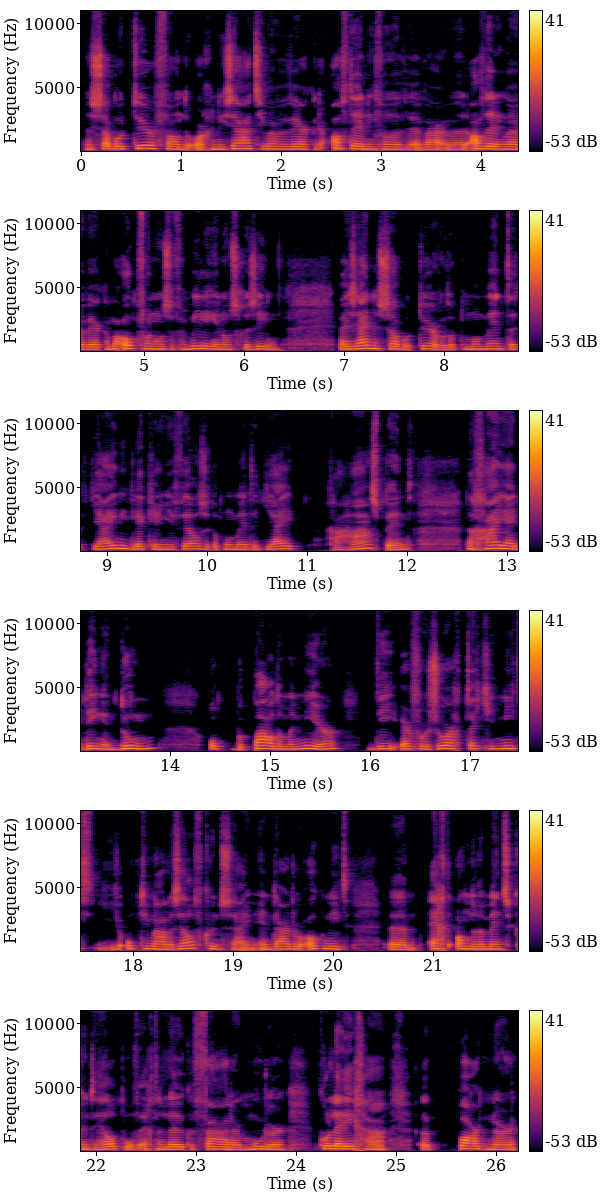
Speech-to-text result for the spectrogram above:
een saboteur van de organisatie waar we werken, de afdeling, van waar, de afdeling waar we werken, maar ook van onze familie en ons gezin. Wij zijn een saboteur, want op het moment dat jij niet lekker in je vel zit, op het moment dat jij gehaast bent, dan ga jij dingen doen op bepaalde manier die ervoor zorgt dat je niet je optimale zelf kunt zijn en daardoor ook niet uh, echt andere mensen kunt helpen of echt een leuke vader, moeder, collega, uh, partner,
